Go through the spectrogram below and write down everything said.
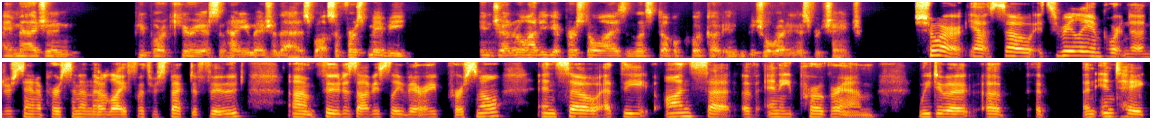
I imagine people are curious and how you measure that as well. So first, maybe in general, how do you get personalized? And let's double click on individual readiness for change. Sure. Yeah. So it's really important to understand a person and their life with respect to food. Um, food is obviously very personal. And so at the onset of any program, we do a, a, a an intake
